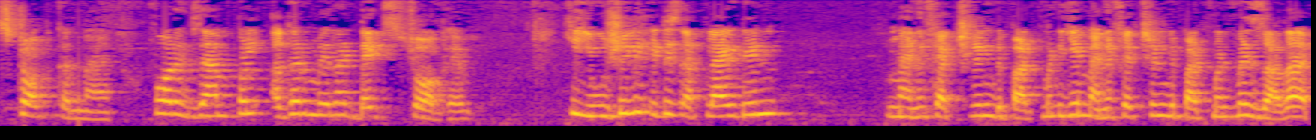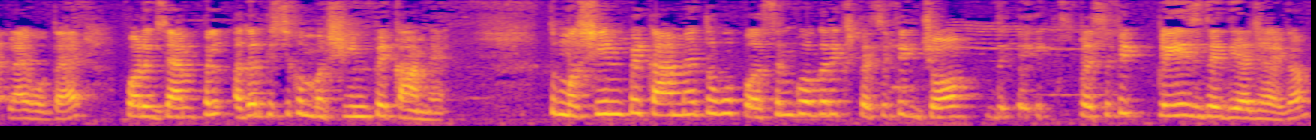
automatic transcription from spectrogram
स्टॉप करना है। फॉर एग्ज़ाम्पल अगर मेरा डेस्क जॉब है, कि usually it is applied in manufacturing department ये मैन्युफैक्चरिंग डिपार्टमेंट में ज़्यादा अप्लाई होता है। फॉर एग्ज़ाम्पल अगर किसी को मशीन पे काम है तो मशीन पे काम है तो वो पर्सन को अगर एक स्पेसिफिक जॉब एक स्पेसिफिक प्लेस दे दिया जाएगा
